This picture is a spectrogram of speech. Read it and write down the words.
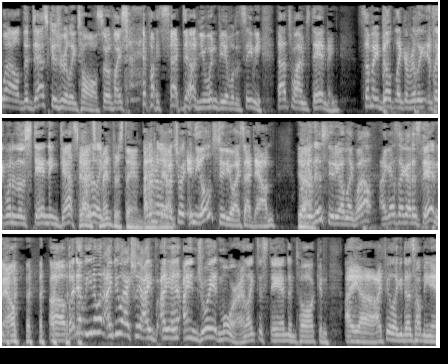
Well, the desk is really tall, so if I if I sat down, you wouldn't be able to see me. That's why I'm standing. Somebody built like a really, it's like one of those standing desks. Yeah, I it's meant for stand. I didn't really yeah. have a choice. In the old studio, I sat down. Yeah. But in this studio, I'm like, well, I guess I got to stand now. uh, but no, but you know what? I do actually. I, I I enjoy it more. I like to stand and talk, and I uh, I feel like it does help me uh,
